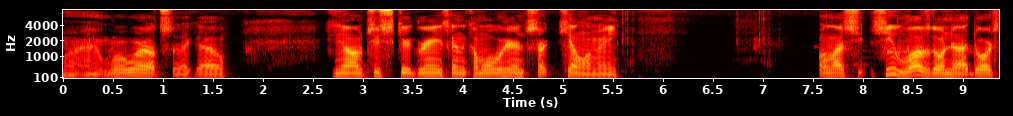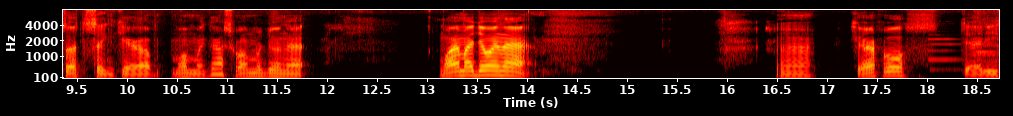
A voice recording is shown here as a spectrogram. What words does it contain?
Alright, well, where else should I go? You know, I'm too scared Granny's gonna come over here and start killing me. Unless she, she loves going to that door, so that's taken care of. Oh my gosh, why am I doing that? Why am I doing that? Uh, careful, steady,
